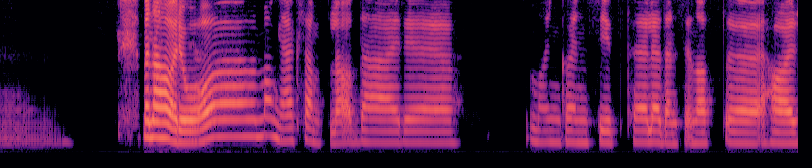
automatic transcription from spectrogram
uh, Men jeg har jo mange eksempler der uh, man kan si til lederen sin at jeg har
